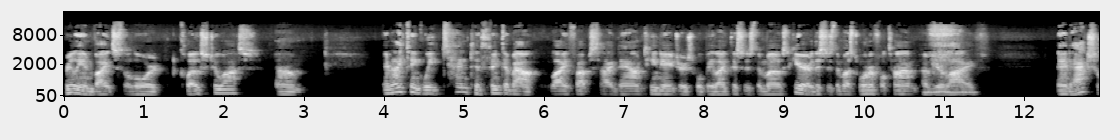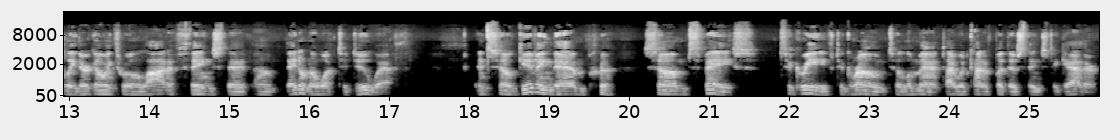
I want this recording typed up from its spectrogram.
really invites the Lord close to us. Um, and I think we tend to think about life upside down. Teenagers will be like, this is the most, here, this is the most wonderful time of your life. And actually, they're going through a lot of things that um, they don't know what to do with. And so, giving them some space to grieve, to groan, to lament, I would kind of put those things together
